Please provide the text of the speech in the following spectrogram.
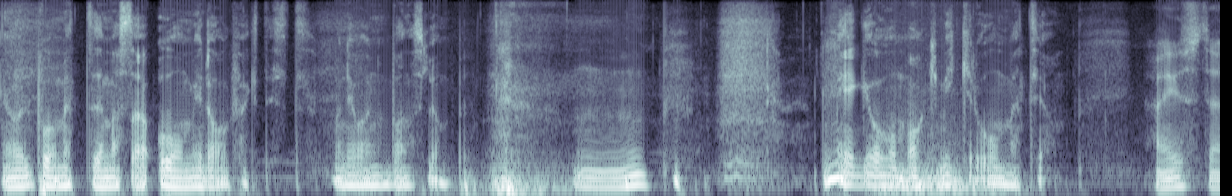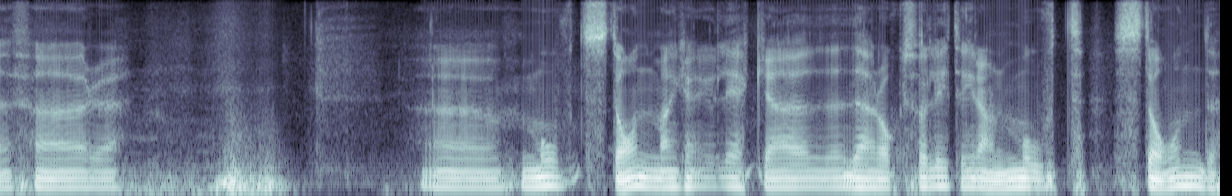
Jag höll på med en massa OM idag faktiskt. Men det var bara en slump. Mm. Mega-OM och mikro-OM jag. Ja, just det. För uh, motstånd. Man kan ju leka där också lite grann. Motstånd.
